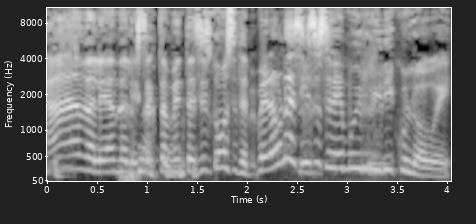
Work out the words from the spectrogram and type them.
ándale, ándale, exactamente. Así es como se te... Pero aún así eso se ve muy ridículo, güey.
